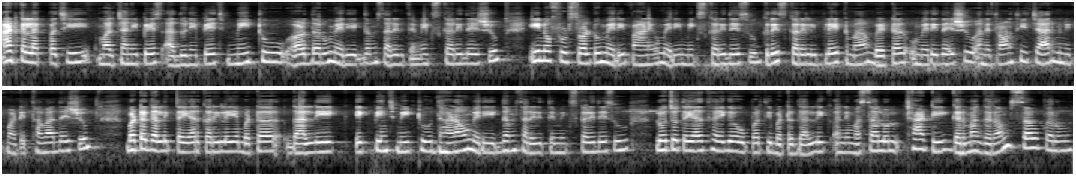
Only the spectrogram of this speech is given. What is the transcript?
આઠ કલાક પછી મરચાંની પેસ્ટ, આદુની પેસ્ટ, મીઠું, હળદર ઉમેરી, એકદમ સારી રીતે મિક્સ કરી દઈશું. ઈનો ફ્રૂટ સોલ્ટ ઉમેરી, પાણી ઉમેરી મિક્સ કરી દઈશું. ગ્રીસ કરેલી પ્લેટમાં બેટર ઉમેરી દઈશું અને ત્રણથી ચાર મિનિટ માટે થવા દઈશું. બટર ગાર્લિક તૈયાર કરી લઈએ. બટર, ગાર્લિક, એક પિંચ મીઠું, ધાણા ઉમેરી એકદમ સારી રીતે મિક્સ કરી દઈશું. લોચો તૈયાર થઈ ગયો ઉપરથી બટર ગાર્લિક અને મસાલો છાંટી ગરમા ગરમ સર્વ કરવું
